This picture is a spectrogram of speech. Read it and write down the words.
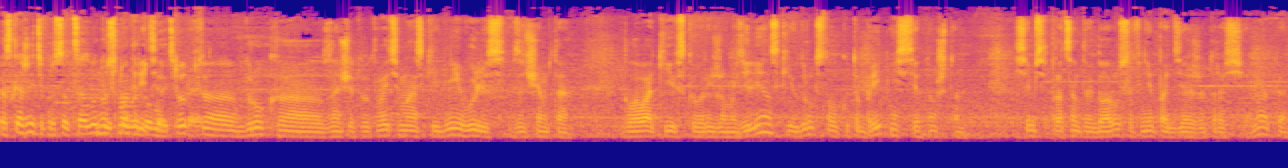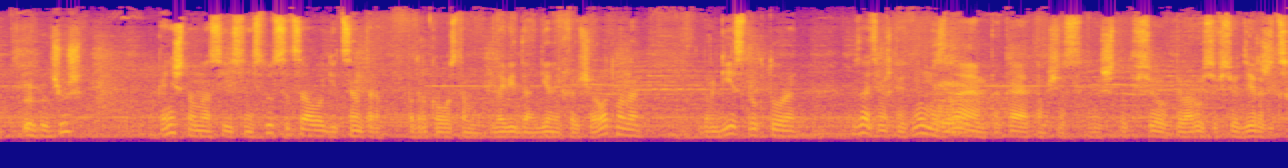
Расскажите про социологию, ну, что смотрите, вы думаете тут э, вдруг, э, значит, вот в эти майские дни вылез зачем-то глава киевского режима Зеленский и вдруг стал какой-то бред нести о том, что 70% белорусов не поддерживают Россию. Ну, это угу. чушь. Конечно, у нас есть институт социологии, центр под руководством Давида Генриховича Ротмана, другие структуры. знаете, можно сказать, ну, мы знаем, какая там сейчас, что все в Беларуси все держите.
